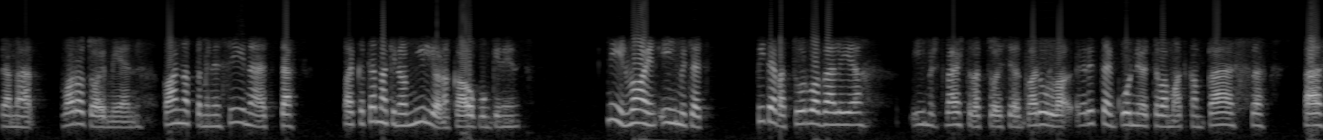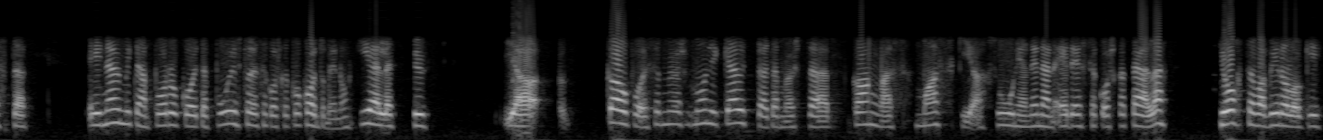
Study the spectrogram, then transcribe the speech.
tämä varotoimien kannattaminen siinä, että vaikka tämäkin on miljoona kaupunki, niin niin vain ihmiset pitävät turvaväliä, ihmiset väistävät toisiaan kadulla erittäin kunnioittavan matkan päässä, päästä. Ei näy mitään porukoita puistoissa, koska kokoontuminen on kielletty. Ja kaupoissa myös moni käyttää tämmöistä kangasmaskia suun ja nenän edessä, koska täällä johtava virologi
